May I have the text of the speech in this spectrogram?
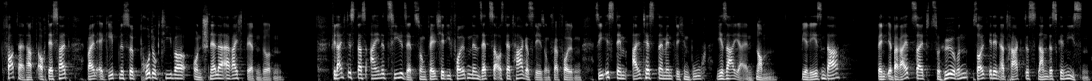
Vorteilhaft auch deshalb, weil Ergebnisse produktiver und schneller erreicht werden würden. Vielleicht ist das eine Zielsetzung, welche die folgenden Sätze aus der Tageslesung verfolgen. Sie ist dem alttestamentlichen Buch Jesaja entnommen. Wir lesen da, wenn ihr bereit seid zu hören, sollt ihr den Ertrag des Landes genießen.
